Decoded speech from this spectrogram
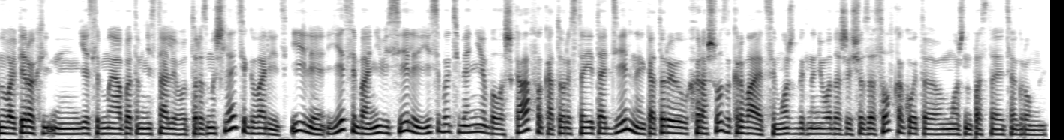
Ну, во-первых, если бы мы об этом не стали вот размышлять и говорить, или если бы они висели, если бы у тебя не было шкафа, который стоит отдельно и который хорошо закрывается, и может быть на него даже еще засов какой-то можно поставить огромный.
